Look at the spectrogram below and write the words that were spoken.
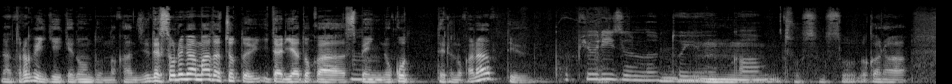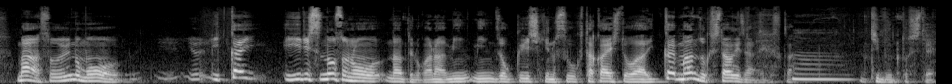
なんとなくイケイケどんどんな感じで。それがまだちょっとイタリアとかスペインに残ってるのかなっていう。うん、ポピュリズムというか、うそうそうそう。だからまあそういうのも一回イギリスのそのなんていうのかな民民族意識のすごく高い人は一回満足したわけじゃないですか、気分として、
